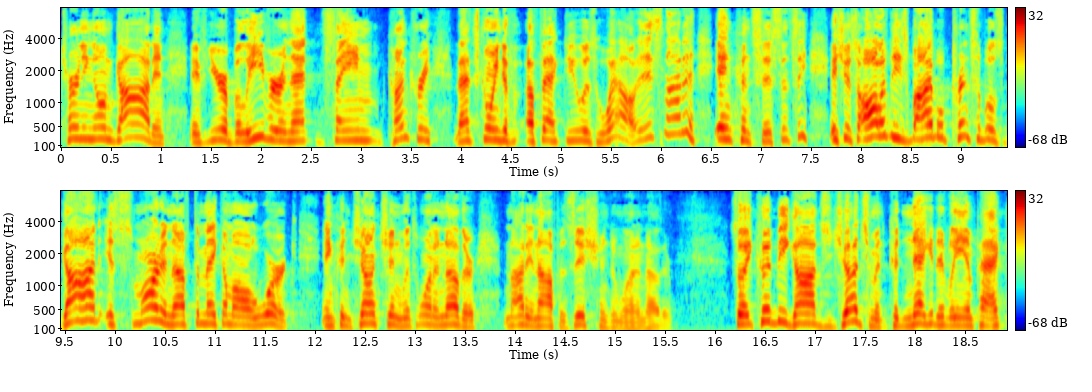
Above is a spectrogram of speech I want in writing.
turning on God. And if you're a believer in that same country, that's going to affect you as well. It's not an inconsistency. It's just all of these Bible principles, God is smart enough to make them all work in conjunction with one another, not in opposition to one another. So it could be God's judgment could negatively impact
